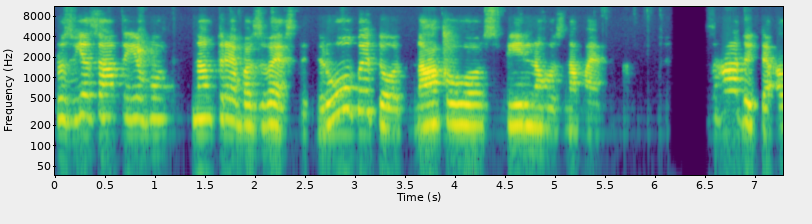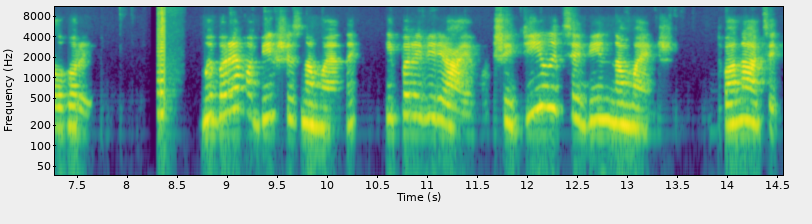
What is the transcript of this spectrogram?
розв'язати його, нам треба звести дроби до однакового спільного знаменника. Згадуйте алгоритм. Ми беремо більший знаменник і перевіряємо, чи ділиться він на менше. 12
